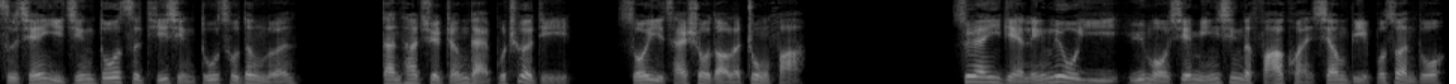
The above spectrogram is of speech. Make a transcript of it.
此前已经多次提醒督促邓伦，但他却整改不彻底，所以才受到了重罚。虽然一点零六亿与某些明星的罚款相比不算多，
